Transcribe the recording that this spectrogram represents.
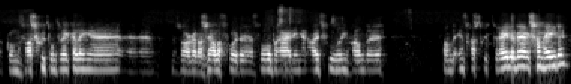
er komen vastgoedontwikkelingen. eh, we zorgen daar zelf voor de voorbereiding en uitvoering van de, van de infrastructurele werkzaamheden.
